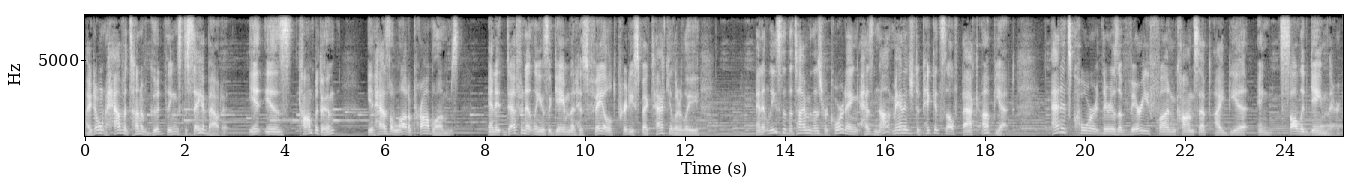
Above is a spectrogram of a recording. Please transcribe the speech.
I don't have a ton of good things to say about it. It is competent, it has a lot of problems, and it definitely is a game that has failed pretty spectacularly. And at least at the time of this recording, has not managed to pick itself back up yet. At its core, there is a very fun concept, idea, and solid game there.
